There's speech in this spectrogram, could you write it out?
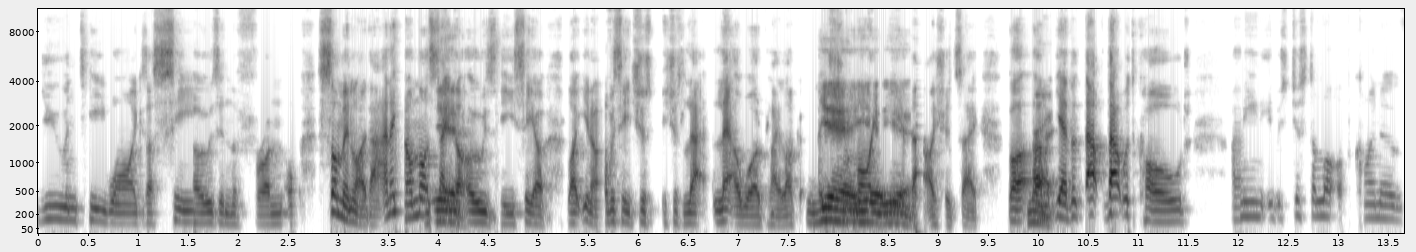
you and T Y because I see O's in the front or something like that. And I'm not saying yeah. that O's the CO like you know obviously it's just it's just let letter wordplay like yeah yeah, yeah. that I should say. But um, right. yeah that, that that was cold. I mean it was just a lot of kind of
